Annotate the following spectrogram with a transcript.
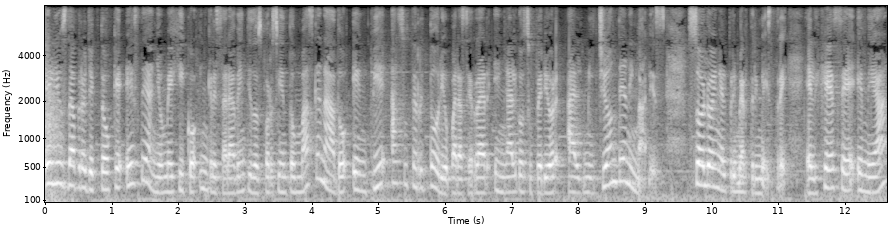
El USDA proyectó que este año México ingresará 22% más ganado en pie a su territorio para cerrar en algo superior al millón de animales. Solo en el primer trimestre, el GCMA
